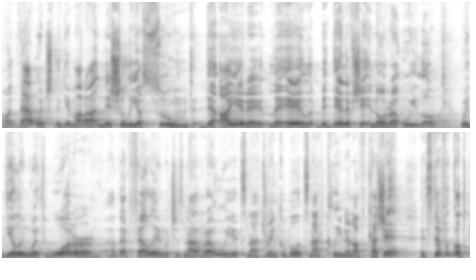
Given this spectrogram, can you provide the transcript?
Uh, that which the Gemara initially assumed, de'ayere le'el bedelef she'eno ra'uilo, we're dealing with water uh, that fell in, which is not ra'ui, it's not drinkable, it's not clean enough. Kashe, it's difficult.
